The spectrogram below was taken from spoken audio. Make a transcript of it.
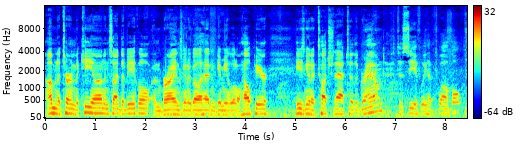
I'm going to turn the key on inside the vehicle and Brian's going to go ahead and give me a little help here. He's going to touch that to the ground to see if we have 12 volts.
